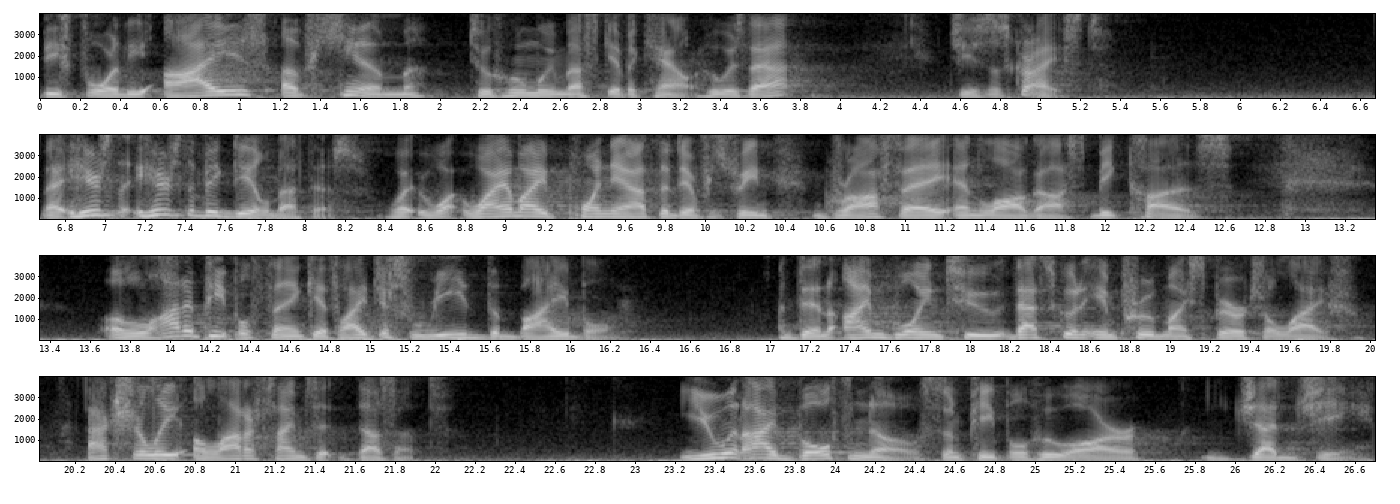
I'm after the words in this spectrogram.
before the eyes of him to whom we must give account. Who is that? Jesus Christ. Now, here's the, here's the big deal about this. Why, why am I pointing out the difference between graphe and logos? Because a lot of people think if I just read the Bible, then I'm going to, that's going to improve my spiritual life. Actually, a lot of times it doesn't. You and I both know some people who are judgy,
